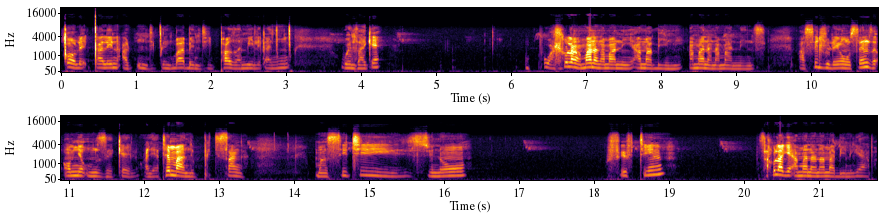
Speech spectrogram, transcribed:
uxolo ekuqaleni ndicinga uba bendiphazamile kancinci. Wenza ke wahlula ngamanani amani amabini amanani amaninzi masidlule ke ngoku senze omnye umzekelo. Ndiyathemba andikubhidisanga masithi sino 15 sahlula ke amanani amabini ke apha.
